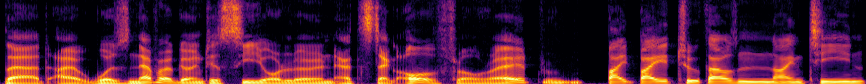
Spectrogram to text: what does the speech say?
that I was never going to see or learn at Stack Overflow, right? By by 2019,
